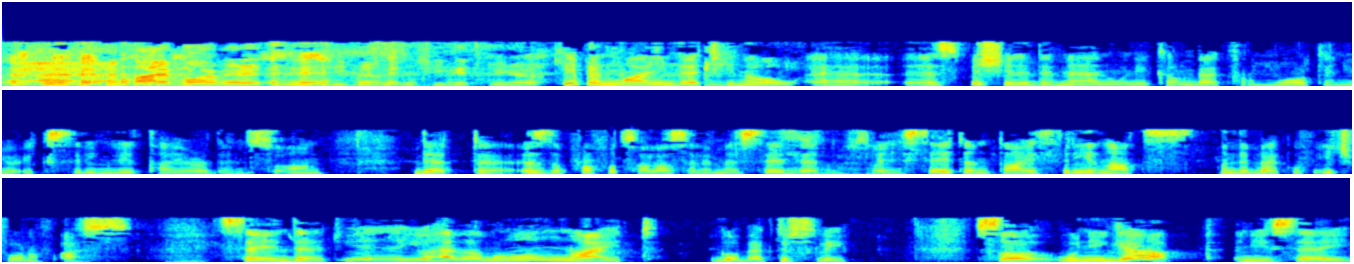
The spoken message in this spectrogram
Five more minutes, and then she comes and she hits me up. Keep in mind that, you know, uh, especially the man, when you come back from work and you're extremely tired and so on, that uh, as the Prophet ﷺ has said, that uh, Satan ties three knots on the back of each one of us, saying that, yeah, you have a long night, go back to sleep. So when you get up and you say,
